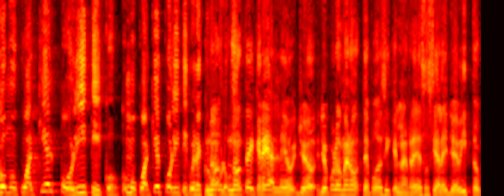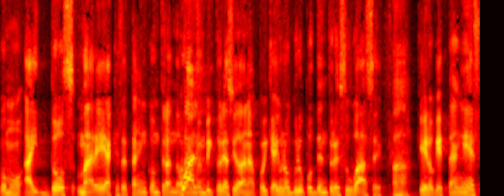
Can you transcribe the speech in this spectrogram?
como cualquier político, como cualquier político inescrupuloso. No, no te creas, Leo. Yo, yo por lo menos te puedo decir que en las redes sociales yo he visto como hay dos mareas que se están encontrando ahora mismo en Victoria Ciudadana, porque hay unos grupos dentro de su base que lo que están es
